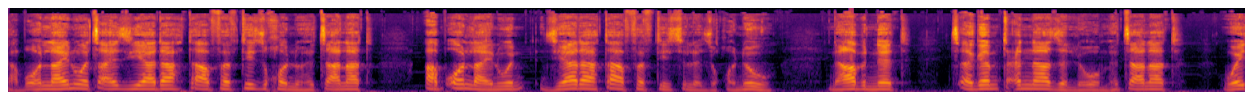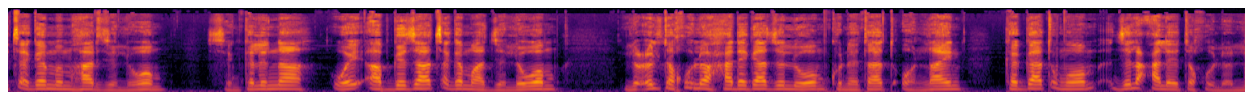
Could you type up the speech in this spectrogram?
ካብ ኦንላይን ወፃኢ ዝያዳ ተኣፈፍቲ ዝኾኑ ህፃናት ኣብ ኦንላይን እውን ዝያዳ ተኣፈፍቲ ስለ ዝኾኑ ንኣብነት ፀገም ጥዕና ዘለዎም ህፃናት ወይ ፀገም ምምሃር ዘለዎም ስንክልና ወይ ኣብ ገዛ ፀገማት ዘለዎም ልዑል ተኽእሎ ሓደጋ ዘለዎም ኩነታት ኦንላይን ከጋጥምዎም ዝለዓለ ተኽእሎ ኣሎ።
